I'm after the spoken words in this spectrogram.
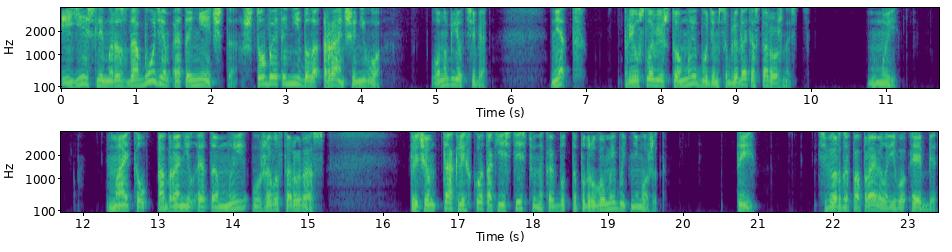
И если мы раздобудем это нечто, что бы это ни было раньше него, он убьет тебя. Нет, при условии, что мы будем соблюдать осторожность. Мы. Майкл обронил это «мы» уже во второй раз. Причем так легко, так естественно, как будто по-другому и быть не может. Ты. Твердо поправила его Эбби.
